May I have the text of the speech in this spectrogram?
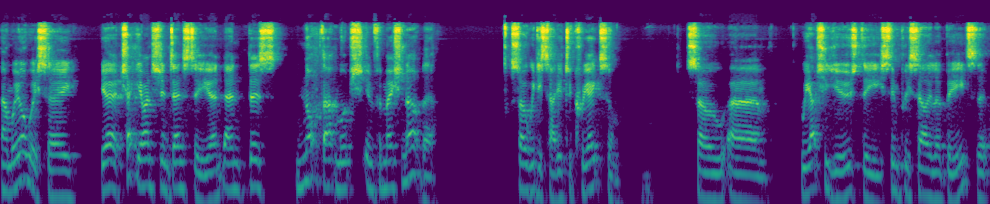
And we always say, yeah, check your antigen density. And, and there's not that much information out there. So we decided to create some. So um, we actually used the Simply Cellular beads that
